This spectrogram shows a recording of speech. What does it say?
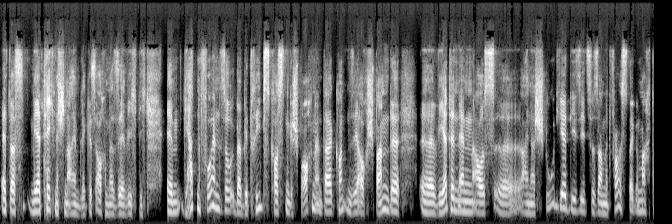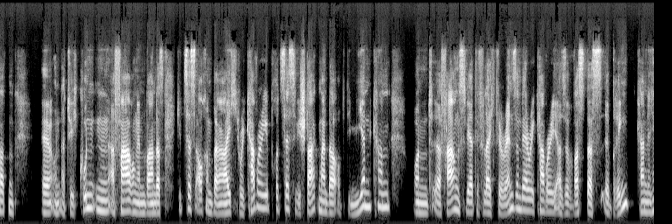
etwas mehr technischen Einblick, ist auch immer sehr wichtig. Ähm, wir hatten vorhin so über Betriebskosten gesprochen und da konnten Sie auch spannende äh, Werte nennen aus äh, einer Studie, die Sie zusammen mit Forrester gemacht hatten. Äh, und natürlich Kundenerfahrungen waren das. Gibt es das auch im Bereich Recovery-Prozesse, wie stark man da optimieren kann? Und Erfahrungswerte vielleicht für Ransomware Recovery, also was das äh, bringt, kann ich,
